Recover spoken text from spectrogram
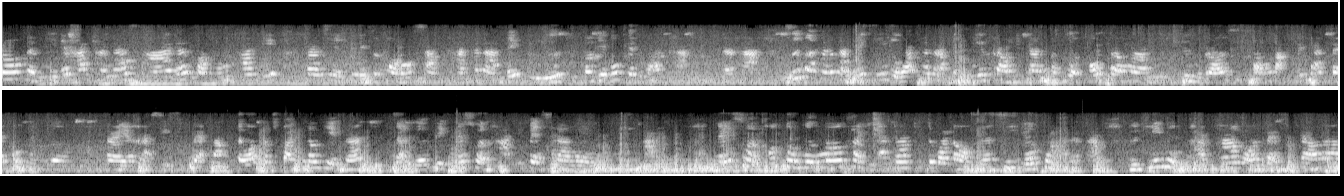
รอบๆแบบนี้นะคะทางด้านซ้ายด้านขวาของท่านนี้เราจะเห็นเป็นในส่วนของสังขารขนาดเล็กหรือเราเรียกว่าเป็นวัดค่ะนะคะ ซึ่งอาคารขนาดเล็กนี้หรือวัดขนาดเล็กนี้เรามีการสำรวจพบประมาณ 112 หลักด้วยกันแต่งออกเป็นเมืองในอาคาร48 หลัก แต่ว่าปัจจุบันที่เราเห็นนั้นจะเหลือเพียงแค่ส่วนหางที่เป็นศิลาแรงนี้ค่ะ ในส่วนของตัวเมืองนอกค่ะอยู่ทางด้านทิศตะวันออกเนื้อที่เยอะกว่านะคะอยู่ที่ 1,589ไร่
